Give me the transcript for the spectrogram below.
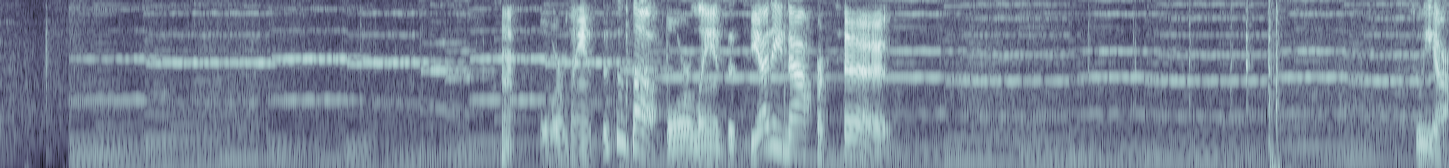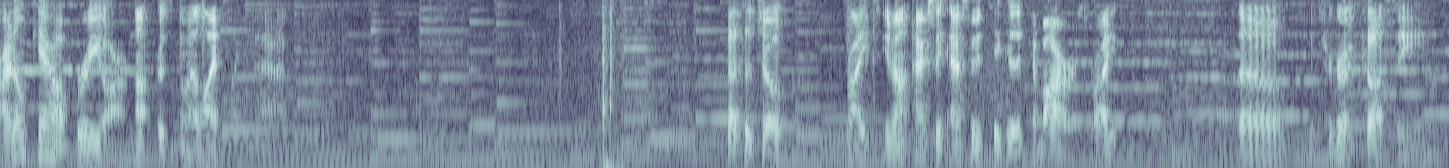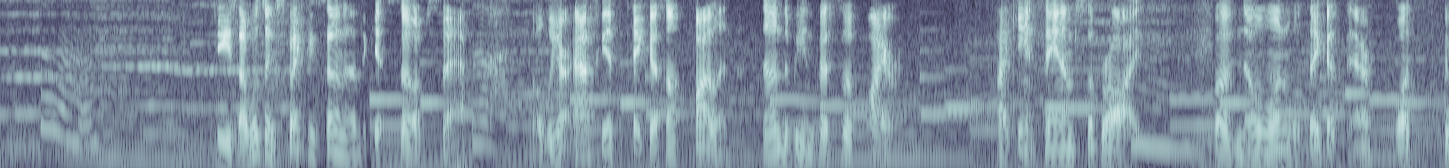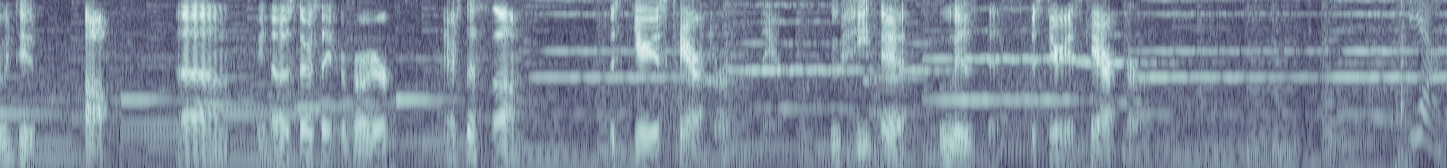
Borderlands. This is not four Borderlands, it's the Didnapper 2. Sweetheart, I don't care how pretty you are. I'm not risking my life like that. That's a joke, right? You're not actually asking me to take you to Camaris, right? So, we trigger a cussing. Hmm. Jeez, I wasn't expecting Sona to get so upset. But we are asking it to take us on an island that's known to be infested with pirates. I can't say I'm surprised. But if no one will take us there, what do we do? Oh, um, we noticed there's a familiar. There's this um mysterious character up there. Who she is? Who is this mysterious character? Yeah.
